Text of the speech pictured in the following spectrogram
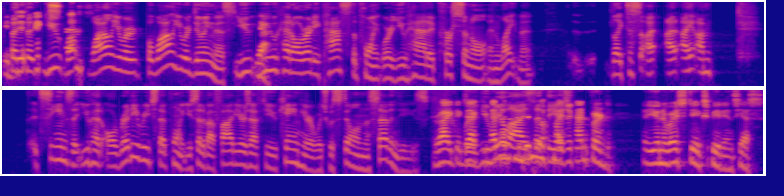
It but the, you while you were but while you were doing this, you yeah. you had already passed the point where you had a personal enlightenment. Like to I, I I'm it seems that you had already reached that point. You said about five years after you came here, which was still in the 70s. Right, exactly. You that realized that the edu- Stanford University experience, yes.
